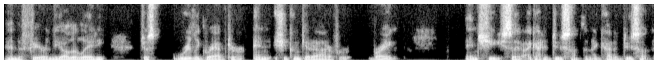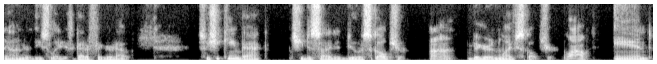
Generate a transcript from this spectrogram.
and the fear in the other lady just really grabbed her and she couldn't get it out of her brain. And she said, I got to do something. I got to do something to honor these ladies. I got to figure it out. So she came back. She decided to do a sculpture, Uh-huh. bigger than life sculpture. Wow. And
